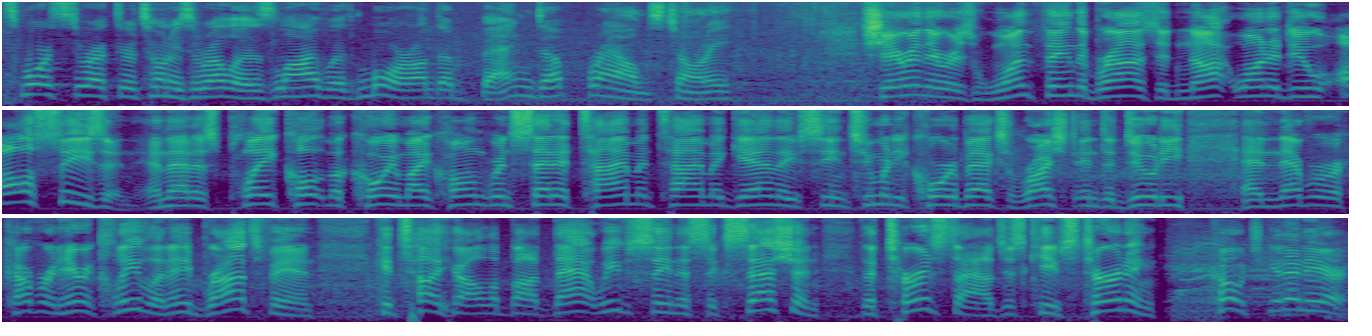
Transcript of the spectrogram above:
Sports director Tony Zarrella is live with more on the banged up Browns, Tony. Sharon, there is one thing the Browns did not want to do all season, and that is play Colt McCoy. Mike Holmgren said it time and time again. They've seen too many quarterbacks rushed into duty and never recover. And here in Cleveland, any Browns fan can tell you all about that. We've seen a succession. The turnstile just keeps turning. Coach, get in here.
